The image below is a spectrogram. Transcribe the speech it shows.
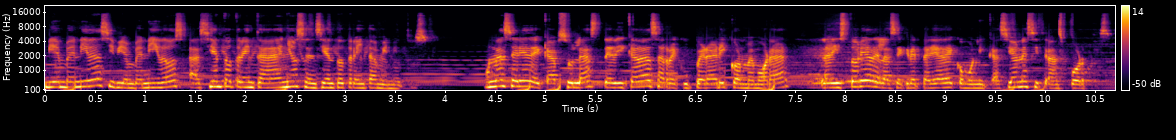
Bienvenidas y bienvenidos a 130 años en 130 minutos, una serie de cápsulas dedicadas a recuperar y conmemorar la historia de la Secretaría de Comunicaciones y Transportes.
